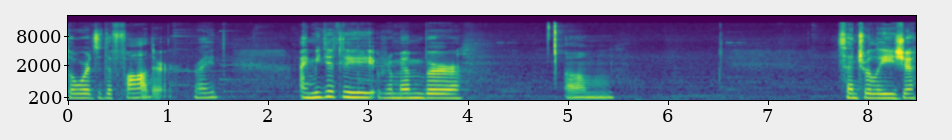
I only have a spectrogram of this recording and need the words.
towards the father right i immediately remember um, central asia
